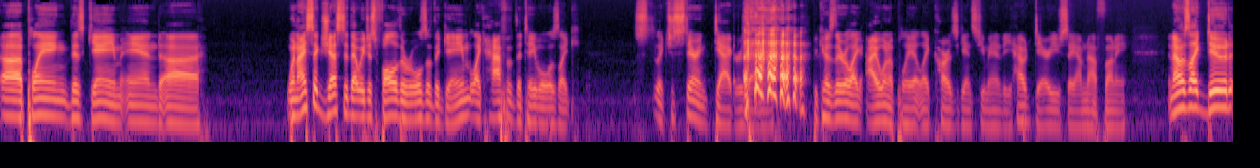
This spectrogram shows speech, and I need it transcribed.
uh playing this game, and uh, when I suggested that we just follow the rules of the game, like half of the table was like, s- like just staring daggers at me because they were like, "I want to play it like Cards Against Humanity. How dare you say I'm not funny?" And I was like, "Dude,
